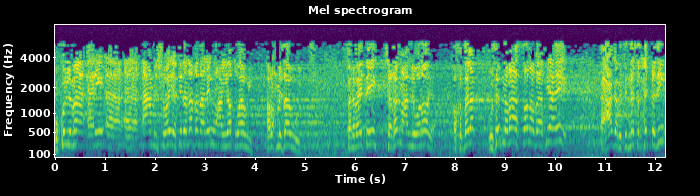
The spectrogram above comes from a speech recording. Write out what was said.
وكل ما إيه أعمل شوية كده نغم عليهم عيطوا قوي أروح مزود. فأنا بقيت إيه؟ شغال مع اللي ورايا. واخد بالك؟ وسيبنا بقى الصلاة بقى فيها إيه؟ عجبت الناس الحتة دي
